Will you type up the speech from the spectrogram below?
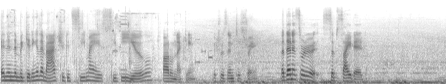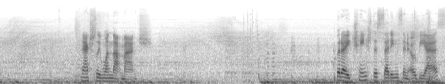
and in the beginning of the match, you could see my CPU bottlenecking, which was stream. But then it sort of subsided. And actually won that match. But I changed the settings in OBS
